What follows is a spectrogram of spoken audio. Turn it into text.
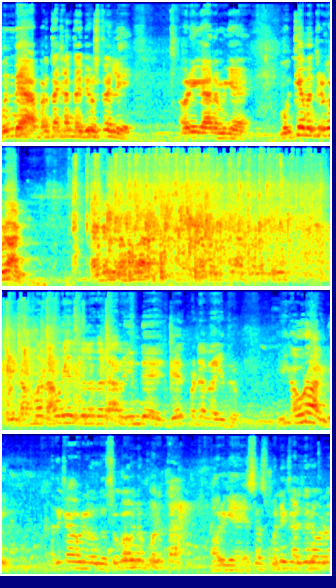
ಮುಂದೆ ಬರ್ತಕ್ಕಂಥ ದಿವಸದಲ್ಲಿ ಅವರಿಗೆ ನಮಗೆ ಮುಖ್ಯಮಂತ್ರಿಗಳು ಆಗಲಿ. ಯಾಕಂದರೆ ನಮ್ಮ ನಮ್ಮ ಇತಿಹಾಸದಲ್ಲಿ ನಮ್ಮ ದಾವಣಗೆರೆ ಜಿಲ್ಲೆದಲ್ಲಿ ಯಾರು ಹಿಂದೆ ಜಯಂತ್ ಪಟೇಲ್ ಆಗಿದ್ರು. ಈಗ ಅವರು ಆಗಲಿ ಅದಕ್ಕೆ ಅವ್ರಿಗೆ ಒಂದು ಶುಭವನ್ನು ಕೋರುತ್ತಾ, ಅವರಿಗೆ ಎಸ್ ಎಸ್ ಮಲ್ಲಿಕಾರ್ಜುನ್ ಅವರು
